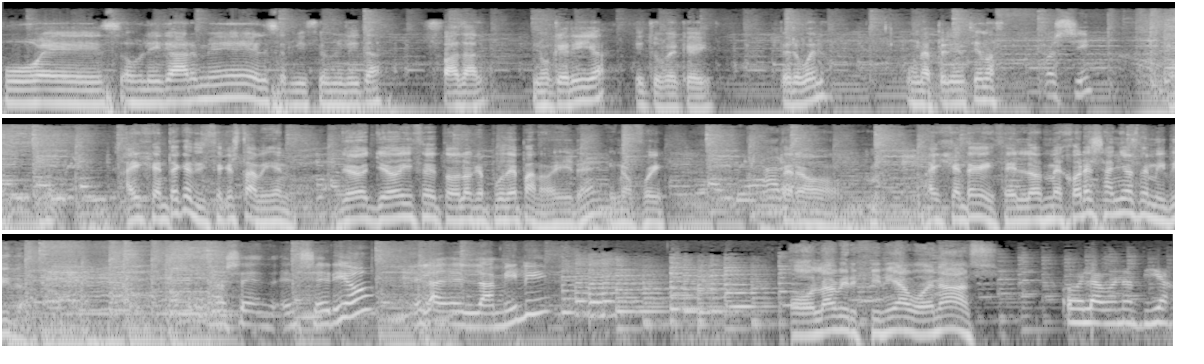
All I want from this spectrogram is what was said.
Pues obligarme el servicio militar. Fatal. No quería y tuve que ir. Pero bueno, una experiencia más. Pues sí. Hay gente que dice que está bien. Yo, yo hice todo lo que pude para no ir, ¿eh? Y no fui. Claro. Pero hay gente que dice, los mejores años de mi vida. No sé, ¿en serio? ¿En la, en la mili? Hola Virginia, buenas. Hola, buenos días.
